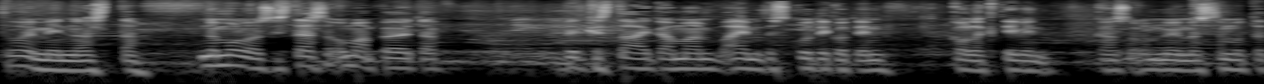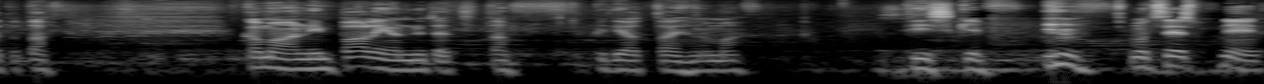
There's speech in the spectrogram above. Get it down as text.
Toiminnasta. No mulla on siis tässä oma pöytä pitkästä aikaa. Mä oon aiemmin tässä Kutikutin kollektiivin kanssa ollut myymässä, mutta tota, kamaa on niin paljon nyt, että tota, piti ottaa ihan oma tiski. mutta siis niin.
